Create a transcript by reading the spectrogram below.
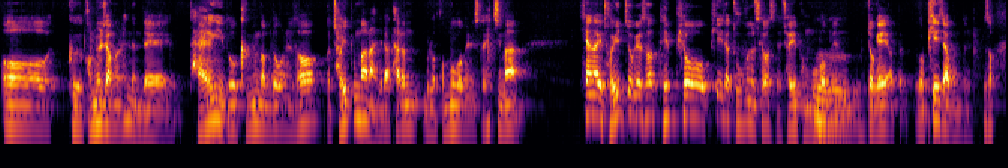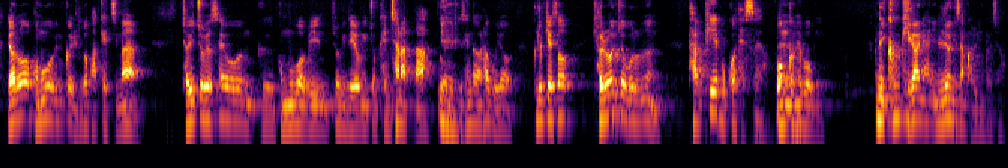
어 그 법률 자문을 했는데 다행히도 금융감독원에서 그러니까 저희뿐만 아니라 다른 물론 법무법인에서도 했지만 희한하게 저희 쪽에서 대표 피해자 두 분을 세웠어요. 저희 법무법인 음. 쪽의 어떤 그 피해자분들. 그래서 여러 법무법인 걸 읽어봤겠지만 저희 쪽에서 세운 그 법무법인 쪽의 내용이 좀 괜찮았다 예. 이렇게 생각을 하고요. 그렇게 해서 결론적으로는 다 피해 복구가 됐어요. 원금 네. 회복이. 근데 그 기간이 한 1년 이상 걸린 거죠.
